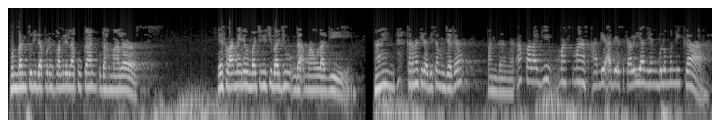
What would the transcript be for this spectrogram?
Membantu di dapur yang selama ini dilakukan, udah males. Yang selama ini membantu nyuci baju nggak mau lagi. Nah, karena tidak bisa menjaga pandangan. Apalagi mas-mas, adik-adik sekalian yang belum menikah.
